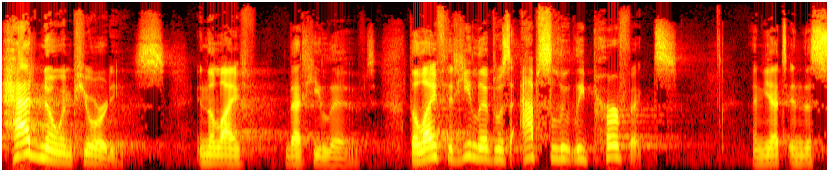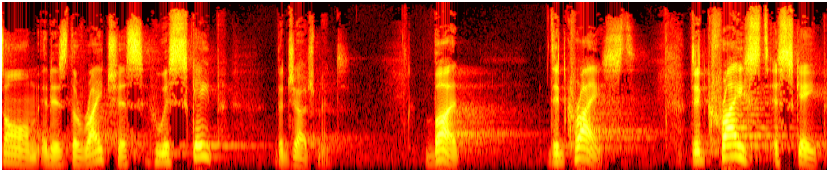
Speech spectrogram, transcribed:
had no impurities in the life that he lived. The life that he lived was absolutely perfect. And yet, in this psalm, it is the righteous who escape the judgment. But did Christ? Did Christ escape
